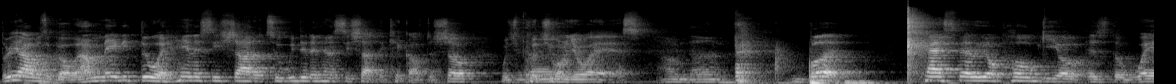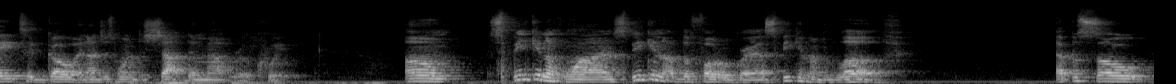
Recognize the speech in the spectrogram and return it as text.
Three hours ago. And I maybe threw a Hennessy shot or two. We did a Hennessy shot to kick off the show, which put you on your ass. I'm done. But Castello Poggio is the way to go, and I just wanted to shout them out real quick. Um, speaking of wine, speaking of the photograph, speaking of love, episode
